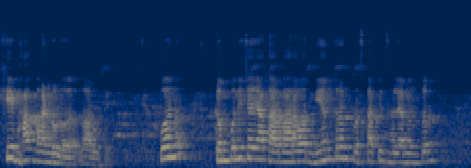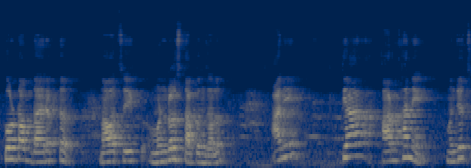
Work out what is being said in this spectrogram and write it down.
हे भाग भांडवलदार होते. पण कंपनीच्या या कारभारावर नियंत्रण प्रस्थापित झाल्यानंतर कोर्ट ऑफ डायरेक्टर नावाचं एक मंडळ स्थापन झालं. आणि त्या अर्थाने म्हणजेच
